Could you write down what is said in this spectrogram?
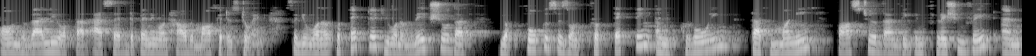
on the value of that asset depending on how the market is doing. So you want to protect it. You want to make sure that your focus is on protecting and growing that money faster than the inflation rate and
